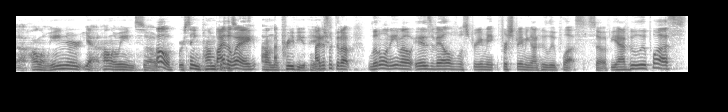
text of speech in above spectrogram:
uh, Halloween or yeah, Halloween. So Oh, we're seeing pumpkins. by the way, on the preview page, I just looked it up. Little Nemo is available streaming for streaming on Hulu Plus. So if you have Hulu Plus,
